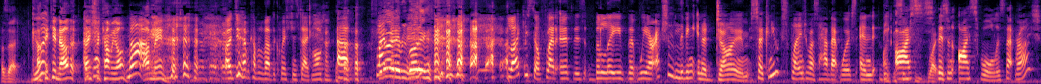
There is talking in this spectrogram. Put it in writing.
How's that? Good. I think you nailed it. Thanks okay. for coming on. Mark. I'm in. I do have a couple of other questions, Dave. Okay. Uh, Good night, everybody. like yourself, flat earthers believe that we are actually living in a dome. So can you explain to us how that works? And the Like ice, Right. there's an ice wall, is that right?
